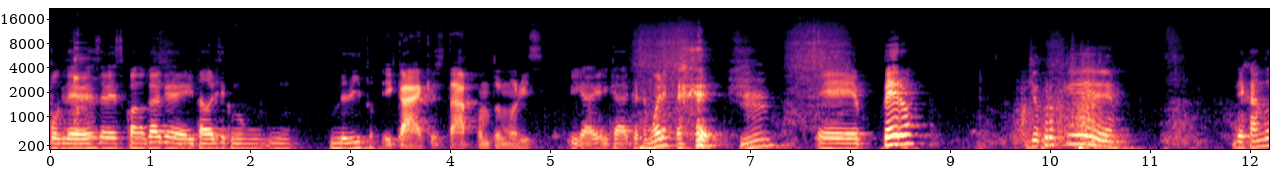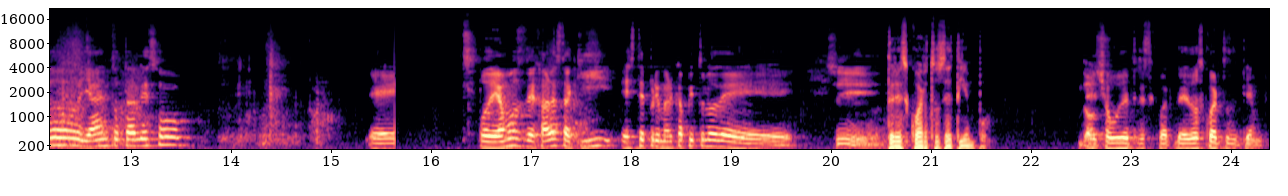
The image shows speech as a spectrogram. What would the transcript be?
Porque de vez, de vez cuando cada que Itadori se come un, un- un dedito y cae que está a punto de morirse. y cada, y cada que se muere. Eh, pero yo creo que dejando ya en total eso, eh, podríamos dejar hasta aquí este primer capítulo de Sí. tres cuartos de tiempo. Dos. El show de, tres de dos cuartos de tiempo.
